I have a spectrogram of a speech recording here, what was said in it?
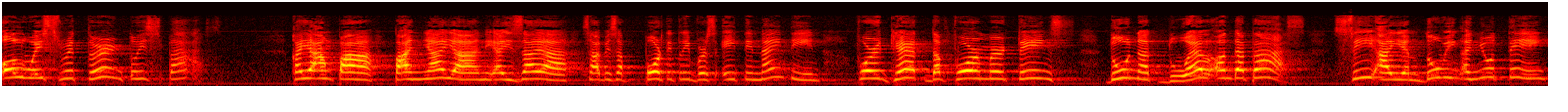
always return to his past. Kaya ang pa, paanyaya ni Isaiah, sabi sa 43 verse 18, 19, Forget the former things. Do not dwell on the past. See, I am doing a new thing.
